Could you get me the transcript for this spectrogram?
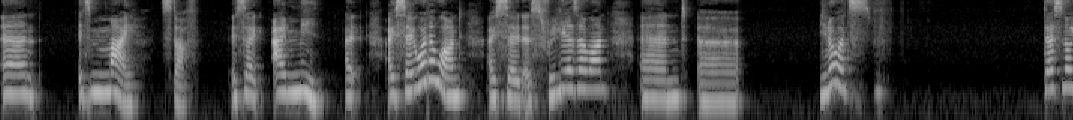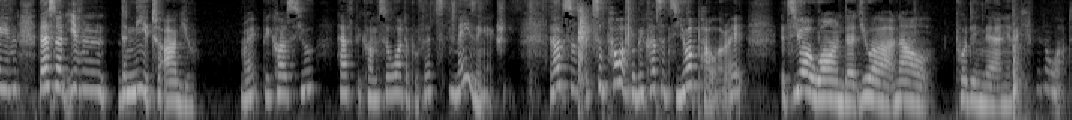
and it's my stuff. It's like I'm me. I I say what I want. I say it as freely as I want, and uh, you know it's there's no even there's not even the need to argue right because you have become so waterproof it's amazing actually and also it's so powerful because it's your power right it's your wand that you are now putting there and you're like you know what?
